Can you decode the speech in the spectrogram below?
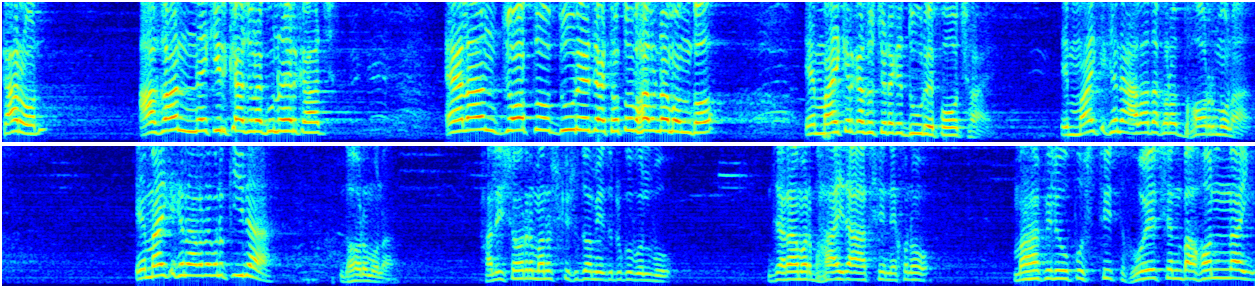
কারণ, আজান নেকির কাজ না গুনাহের কাজ? এলান যত দূরে যায়, তত ভালো না মন্দ। এ মাইকের কাজ হচ্ছে এটাকে দূরে পৌঁছায়। এ মাইক এখানে আলাদা কোনো ধর্ম না। এ মাইক এখানে আলাদা কোনো কি না? ধর্ম না। হালি শহরের মানুষকে শুধু আমি এতটুকু বলব, যারা আমার ভাইরা আছেন, এখনও মাহফিলে উপস্থিত হয়েছেন বা হন নাই,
